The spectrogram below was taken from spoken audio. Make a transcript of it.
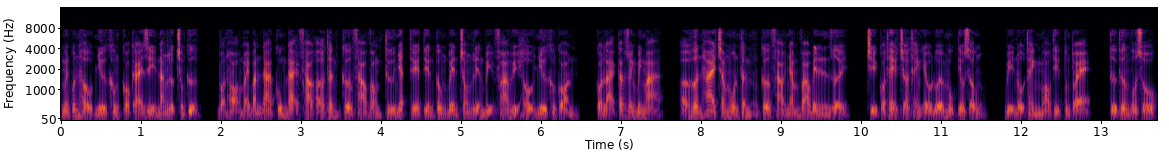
nguyên quân hầu như không có cái gì năng lực chống cự, bọn họ máy bắn đá cùng đại pháo ở thần cơ pháo vòng thứ nhất thế tiến công bên trong liền bị phá hủy hầu như không còn còn lại các doanh binh mã, ở hơn hai trăm môn thần cơ pháo nhắm vào bên dưới, chỉ có thể trở thành yếu đuối mục tiêu sống, bị nổ thành máu thịt tung tóe, tử thương vô số.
